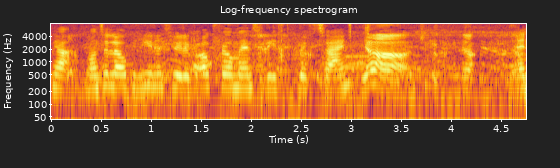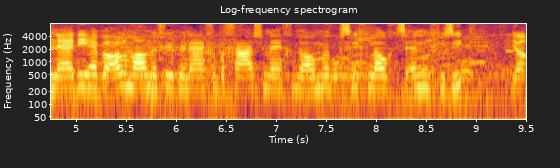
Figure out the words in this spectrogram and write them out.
Ja, want er lopen hier natuurlijk ook veel mensen die gevlucht zijn. ja, natuurlijk. Ja. En uh, die hebben allemaal natuurlijk hun eigen bagage meegenomen, psychologisch en fysiek. Ja.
